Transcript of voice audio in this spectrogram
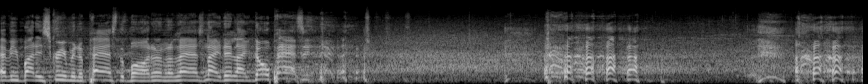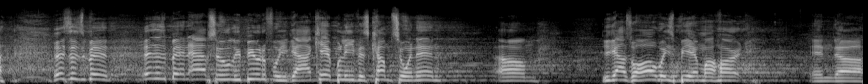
everybody screaming to pass the ball. And on the last night, they're like, don't pass it. this has been this has been absolutely beautiful, you guys. I can't believe it's come to an end. Um, you guys will always be in my heart, and uh,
